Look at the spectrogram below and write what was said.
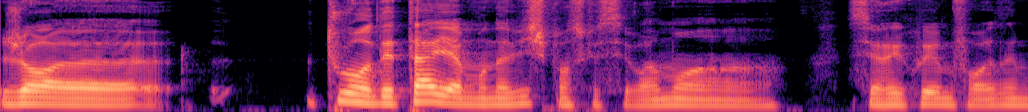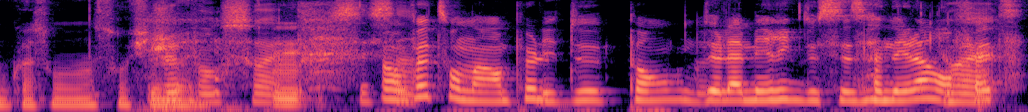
genre, euh, tout en détail, à mon avis, je pense que c'est vraiment un. C'est Requiem for a Dream, quoi, son, son film. Je ouais. pense, ouais. Mm. C'est ça. En fait, on a un peu les deux pans de l'Amérique de ces années-là, en Ouais. fait.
